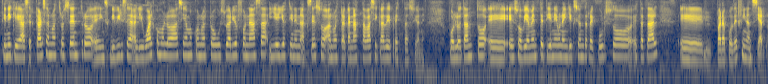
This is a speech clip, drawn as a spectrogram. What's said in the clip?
Tiene que acercarse a nuestro centro e inscribirse al igual como lo hacíamos con nuestros usuarios FONASA y ellos tienen acceso a nuestra canasta básica de prestaciones. Por lo tanto, eh, eso obviamente tiene una inyección de recursos estatal para poder financiarlo.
